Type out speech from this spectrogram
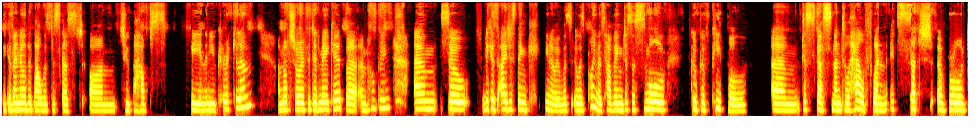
because I know that that was discussed um, to perhaps be in the new curriculum. I'm not sure if it did make it, but I'm hoping. Um, so because I just think you know it was it was pointless having just a small group of people um, discuss mental health when it's such a broad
